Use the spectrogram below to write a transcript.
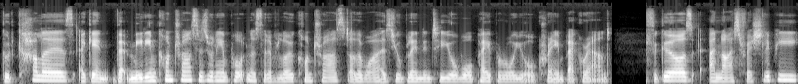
good colors? Again, that medium contrast is really important instead of low contrast. Otherwise, you'll blend into your wallpaper or your cream background. For girls, a nice fresh lippy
